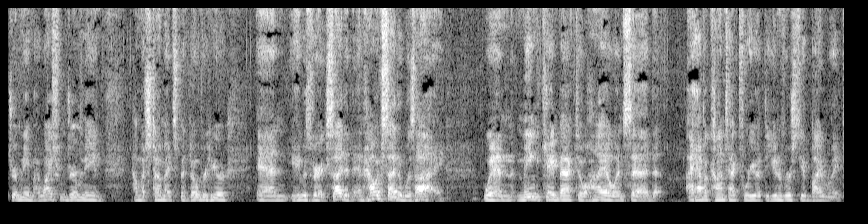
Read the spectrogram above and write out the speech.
Germany, my wife's from Germany, and how much time I'd spent over here. And he was very excited. And how excited was I when Ming came back to Ohio and said, I have a contact for you at the University of Bayreuth,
